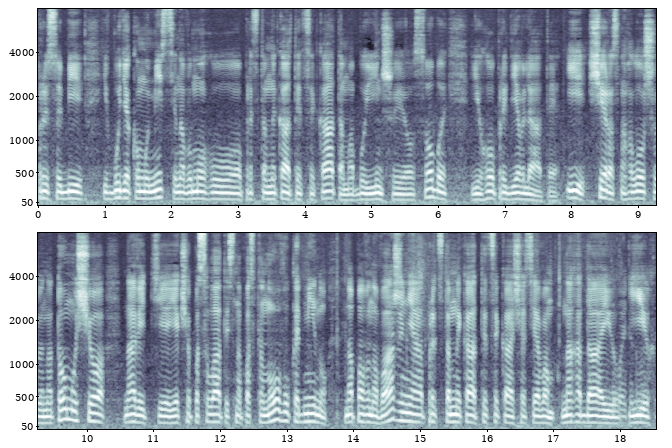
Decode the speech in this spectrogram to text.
при собі і в будь-якому місці на вимогу представника ТЦК там або іншої особи його пред'являти. І ще раз наголошую на тому, що навіть е, якщо посилатись на постанову Кабміну на повноваження представника ТЦК, зараз я вам нагадаю Давайте, їх.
